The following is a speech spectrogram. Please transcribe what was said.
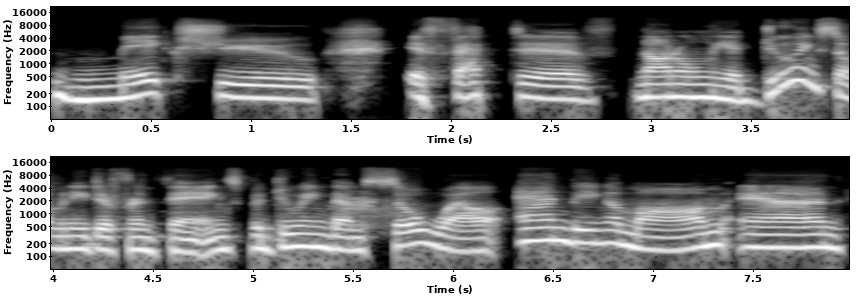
makes you effective not only at doing so many different things but doing them so well and being a mom and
